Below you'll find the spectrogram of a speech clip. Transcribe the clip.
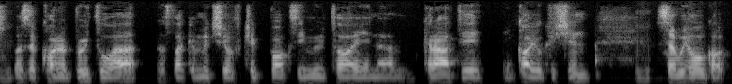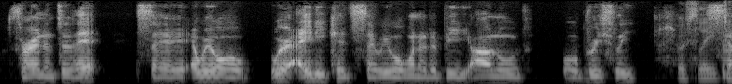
Mhm. It was a quite a brutal art. It was like a mixture of kickboxing, Muay Thai, and um, karate and kyokushin. Mhm. So we all got thrown into that. So and we all we were 80 kids, so we all wanted to be Arnold or Bruce Lee. Bruce Lee, So-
